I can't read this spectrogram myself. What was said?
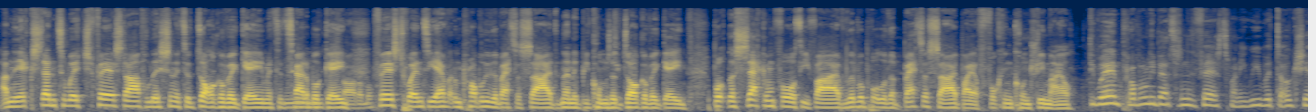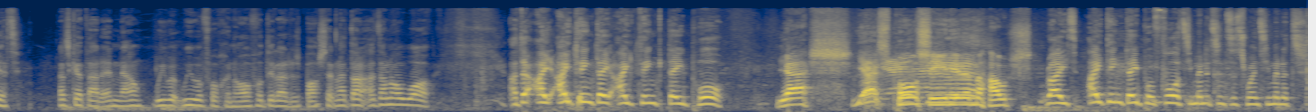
and the extent to which first half, listen, it's a dog of a game, it's a mm, terrible game. horrible. First twenty, Everton probably the better side, and then it becomes a dog of a game. But the second forty-five, Liverpool are the better side by a fucking country mile. They weren't probably better than the first 20. We were dog shit. Let's get that in now. We were we were fucking awful. They let us boss it. And I don't I don't know what. I, don't- I, I think they I think they put Yes, Yes, Paul Senior in the house. right. I think they put 40 minutes into 20 minutes.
